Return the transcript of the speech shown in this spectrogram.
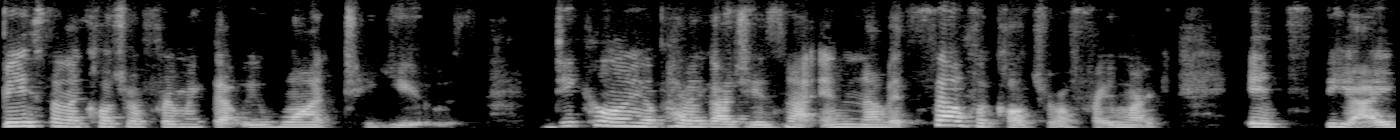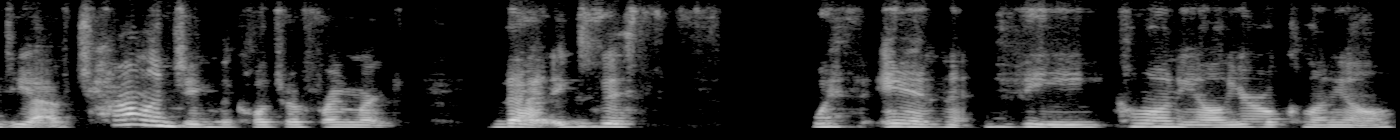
based on the cultural framework that we want to use. Decolonial pedagogy is not in and of itself a cultural framework. It's the idea of challenging the cultural framework that exists within the colonial, Euro-colonial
